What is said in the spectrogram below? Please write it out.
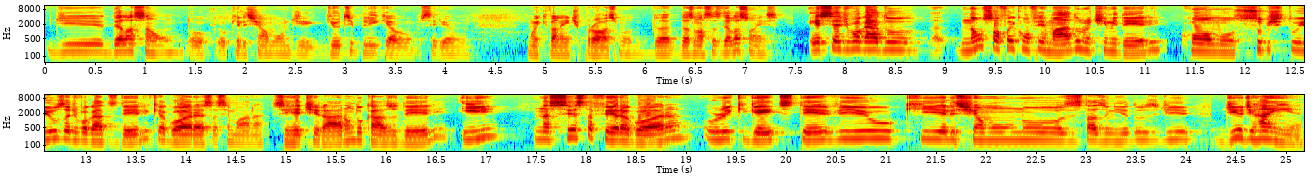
de delação, o, que eles chamam de guilty plea, que é o- seria um, um equivalente próximo da- das nossas delações. Esse advogado eh, não só foi confirmado no time dele, como substituiu os advogados dele, que agora essa semana se retiraram do caso dele, e na sexta-feira agora, o Rick Gates teve o que eles chamam nos Estados Unidos de dia de rainha.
